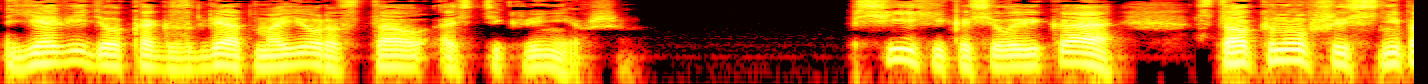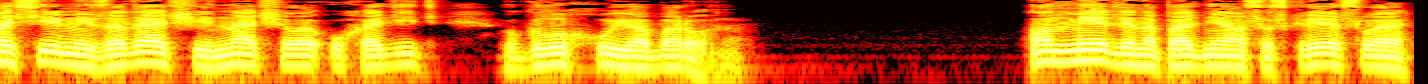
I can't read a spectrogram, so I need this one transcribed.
Я видел, как взгляд майора стал остекленевшим. Психика силовика, столкнувшись с непосильной задачей, начала уходить в глухую оборону. Он медленно поднялся с кресла,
